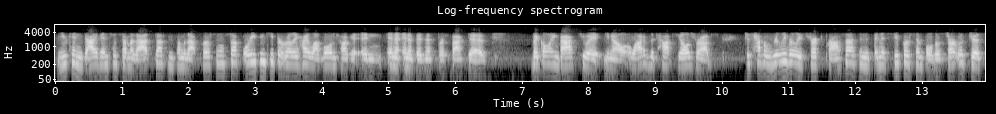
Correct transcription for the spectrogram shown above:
You can dive into some of that stuff and some of that personal stuff, or you can keep it really high level and talk it in, in a, in a business perspective. But going back to it, you know, a lot of the top sales reps, just have a really, really strict process, and it's, and it's super simple. They'll start with just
